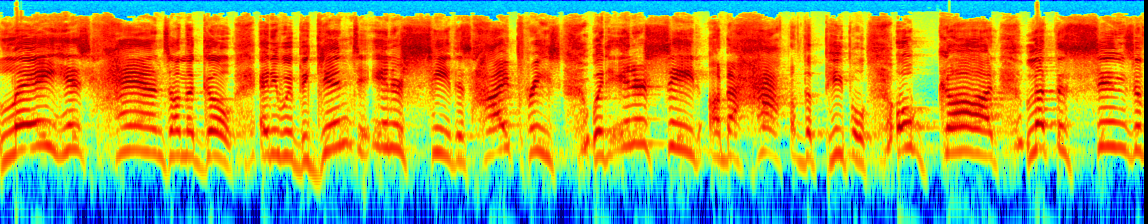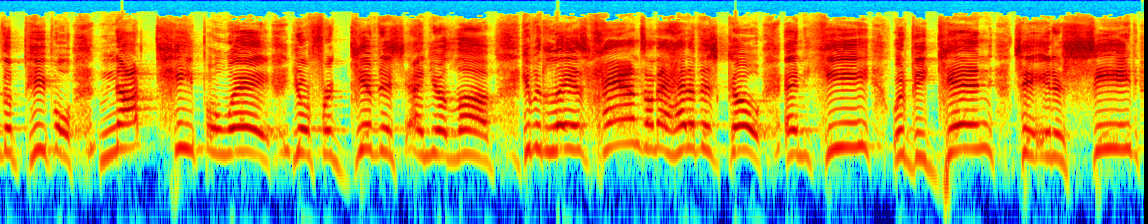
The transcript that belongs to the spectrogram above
lay his hands on the goat and he would begin to intercede. This high priest would intercede on behalf of the people. Oh God, let the sins of the people not keep away your forgiveness and your love. He would lay his hands on the head of this goat and he would begin to intercede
